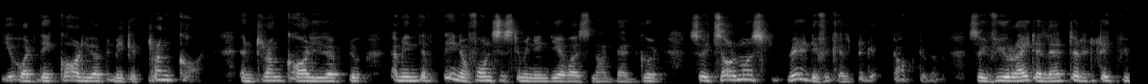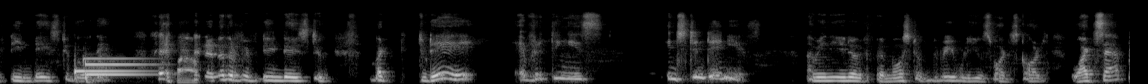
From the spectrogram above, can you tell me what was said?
you, what they call you have to make a trunk call and trunk call you have to i mean the you know phone system in india was not that good so it's almost very difficult to get talk to them so if you write a letter it'll take 15 days to go there wow. another 15 days to. But today, everything is instantaneous. I mean, you know, most of the people use what's called WhatsApp.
